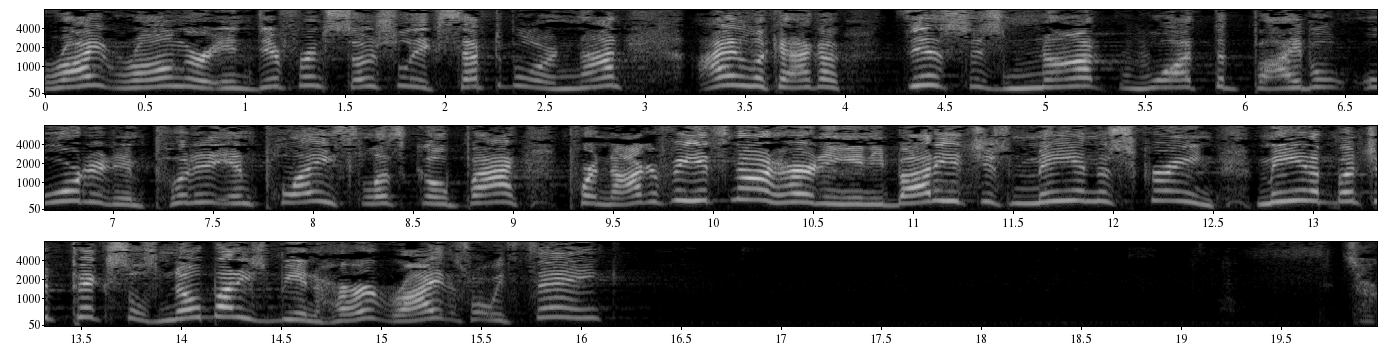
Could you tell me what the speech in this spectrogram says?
right, wrong, or indifferent, socially acceptable or not, I look at it, I go, this is not what the Bible ordered and put it in place. Let's go back. Pornography, it's not hurting anybody. It's just me and the screen. Me and a bunch of pixels. Nobody's being hurt, right? That's what we think. It's our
